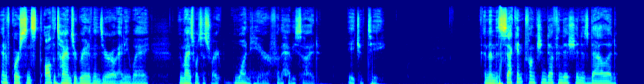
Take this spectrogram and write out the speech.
And of course, since all the times are greater than 0 anyway, we might as well just write 1 here for the Heaviside, h of t. And then the second function definition is valid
